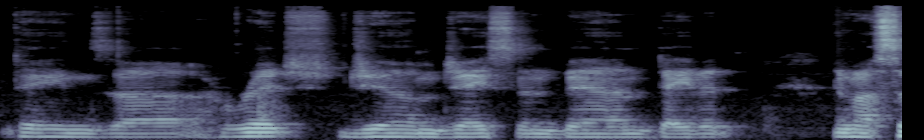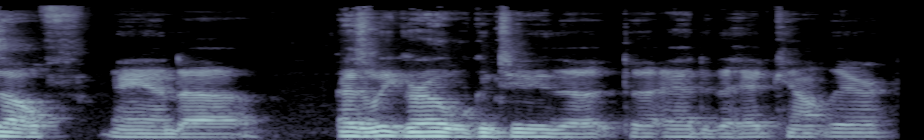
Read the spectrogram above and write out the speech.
contains uh, Rich, Jim, Jason, Ben, David, and myself. And uh, as we grow, we'll continue to, to add to the head count there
